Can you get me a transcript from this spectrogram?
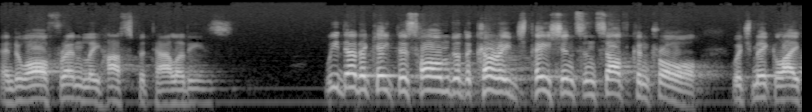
and to all friendly hospitalities. We dedicate this home to the courage, patience, and self control which make life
